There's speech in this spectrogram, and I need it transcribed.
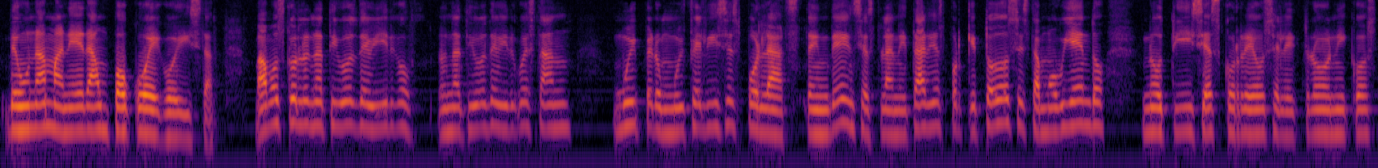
de una manera un poco egoísta. Vamos con los nativos de Virgo. Los nativos de Virgo están muy, pero muy felices por las tendencias planetarias, porque todo se está moviendo, noticias, correos electrónicos,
